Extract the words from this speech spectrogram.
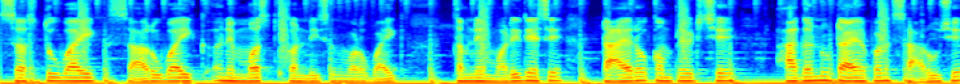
સસ્તું બાઇક સારું બાઇક અને મસ્ત કન્ડિશનવાળું બાઇક તમને મળી રહેશે. ટાયરો કમ્પ્લીટ છે, આગળનું ટાયર પણ સારું છે,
